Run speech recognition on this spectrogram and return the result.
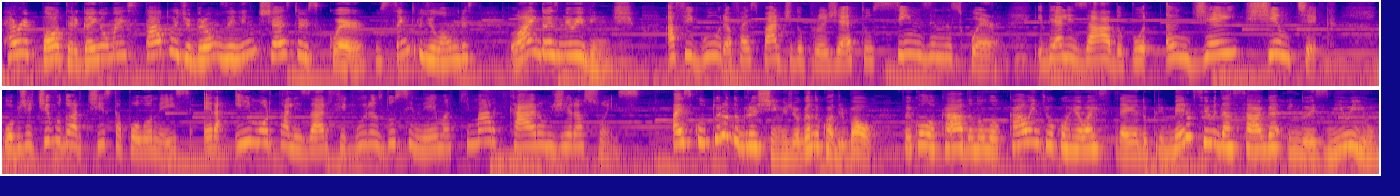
Harry Potter ganhou uma estátua de bronze em Linchester Square, no centro de Londres, lá em 2020. A figura faz parte do projeto Scenes in the Square, idealizado por Andrzej Szymczyk. O objetivo do artista polonês era imortalizar figuras do cinema que marcaram gerações. A escultura do bruxinho jogando quadribol foi colocada no local em que ocorreu a estreia do primeiro filme da saga em 2001.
